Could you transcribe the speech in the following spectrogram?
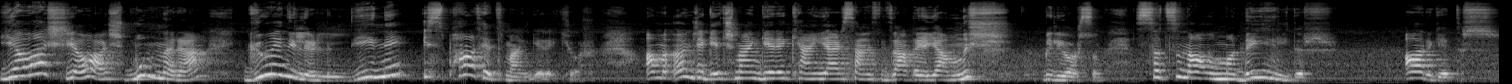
Yavaş yavaş bunlara güvenilirliğini ispat etmen gerekiyor. Ama önce geçmen gereken yer sen e, yanlış biliyorsun. Satın alma değildir. Argedir.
